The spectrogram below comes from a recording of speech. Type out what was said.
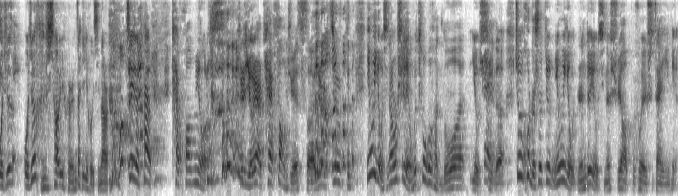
我觉得我觉得很少有人在友情当中，这个太 太荒谬了，就是有点太放厥词了，就是就是不，因为友情当中是脸会错过很多有趣的，就是或者说就因为有人对友情的需要不会是在意脸，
